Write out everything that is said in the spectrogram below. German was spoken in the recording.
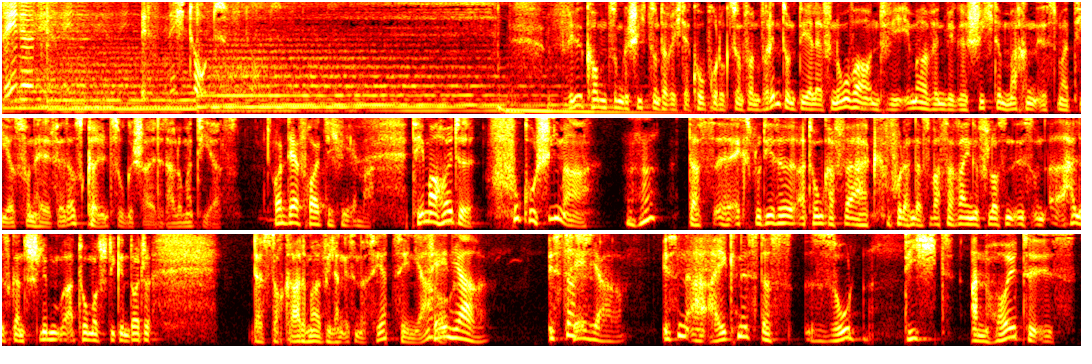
Wer redet, ist nicht tot. Willkommen zum Geschichtsunterricht der Koproduktion von Vrindt und DLF Nova und wie immer, wenn wir Geschichte machen, ist Matthias von Hellfeld aus Köln zugeschaltet. Hallo Matthias. Und der freut sich wie immer. Thema heute, Fukushima. Mhm. Das äh, explodierte Atomkraftwerk, wo dann das Wasser reingeflossen ist und alles ganz schlimm, Atomausstieg in Deutschland. Das ist doch gerade mal, wie lange ist denn das her? Zehn Jahre? Zehn Jahre. Ist das? Zehn Jahre. Ist ein Ereignis, das so dicht an heute ist,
